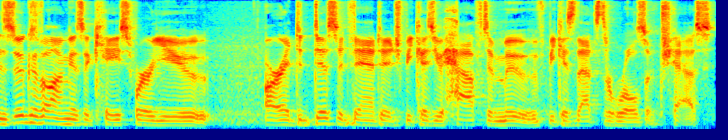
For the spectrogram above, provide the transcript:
Zugzwang is a case where you are at a disadvantage because you have to move because that's the rules of chess.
